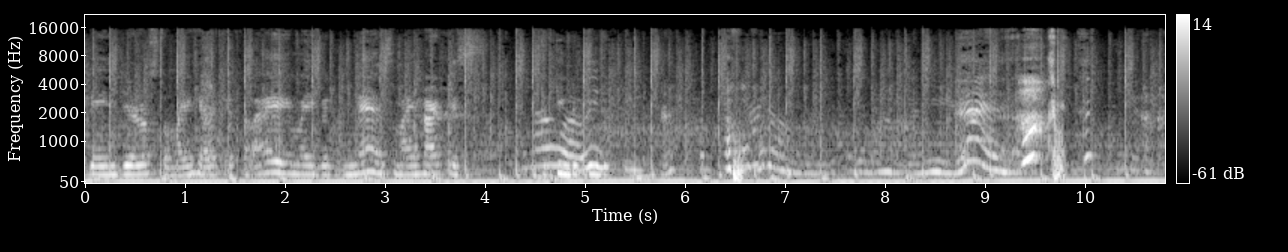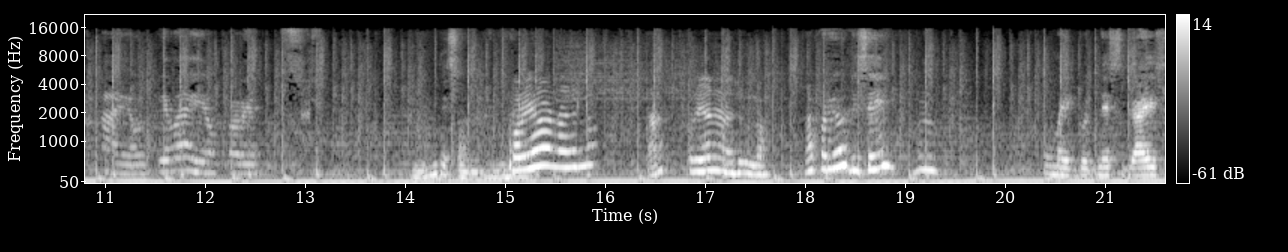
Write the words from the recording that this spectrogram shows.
dangerous to my health. Ay, my goodness. My heart is duking, duking, duking. Ha? Pareho na sila. Ha? Pareho na sila. Ah, pareho, the same? Oh my goodness, guys.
